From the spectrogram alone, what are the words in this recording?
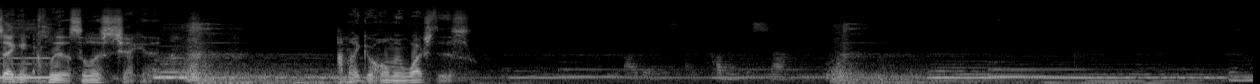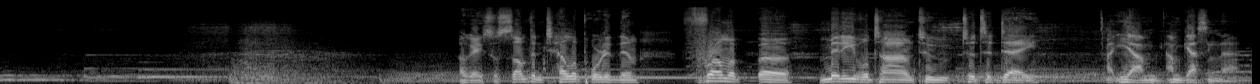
second clip, so let's check it. I might go home and watch this. Okay, so something teleported them from a medieval time to to today. Uh, yeah, I'm I'm guessing that.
